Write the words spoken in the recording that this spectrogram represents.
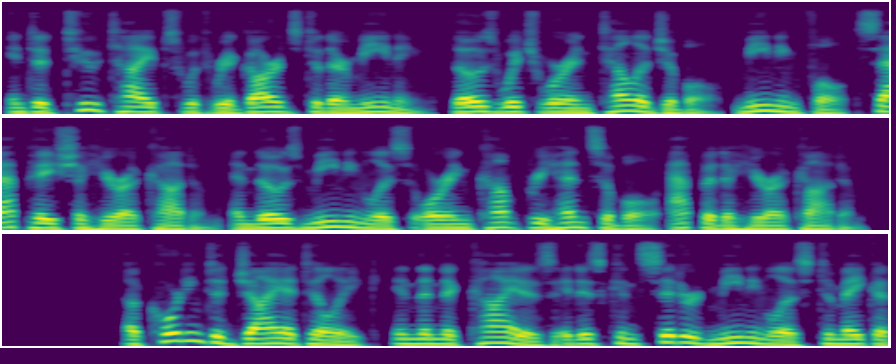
into two types with regards to their meaning, those which were intelligible, meaningful and those meaningless or incomprehensible According to Jayatilleke, in the Nikayas it is considered meaningless to make a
